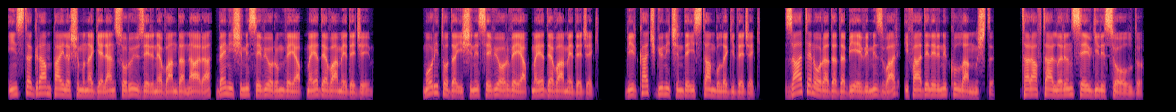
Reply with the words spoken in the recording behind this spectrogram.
Instagram paylaşımına gelen soru üzerine Vanda Nara, ben işimi seviyorum ve yapmaya devam edeceğim. Morito da işini seviyor ve yapmaya devam edecek. Birkaç gün içinde İstanbul'a gidecek. Zaten orada da bir evimiz var, ifadelerini kullanmıştı. Taraftarların sevgilisi oldu.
